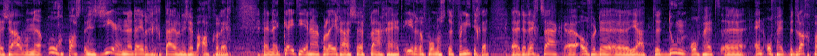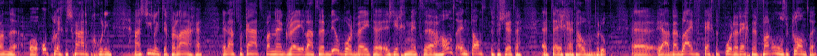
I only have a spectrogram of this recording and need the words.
Eh, zou een eh, ongepast en zeer nadelige getuigenis hebben afgelegd. En eh, Katie en haar collega's vragen het eerdere vonnis te vernietigen. De rechtszaak over de ja, te doen of het, en of het bedrag van de opgelegde schadevergoeding aanzienlijk te verlagen. Een advocaat van Gray laat Billboard weten zich met hand en tand te verzetten tegen het hoofdberoep. Eh, ja, wij blijven vechten voor de rechten van onze klanten.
